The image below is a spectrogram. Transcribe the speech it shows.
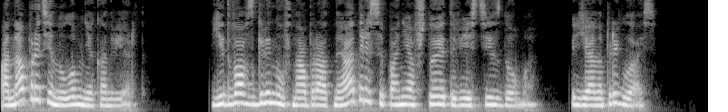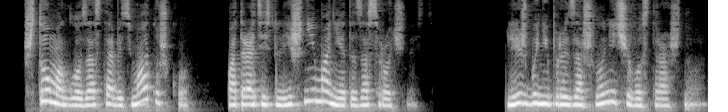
Она протянула мне конверт. Едва взглянув на обратный адрес и поняв, что это вести из дома, я напряглась. Что могло заставить матушку потратить лишние монеты за срочность? Лишь бы не произошло ничего страшного.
